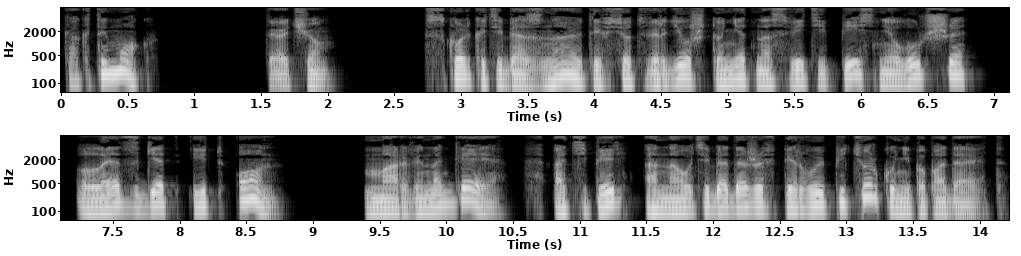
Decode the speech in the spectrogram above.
«Как ты мог?» «Ты о чем?» «Сколько тебя знают и все твердил, что нет на свете песни лучше «Let's get it on» Марвина Гея, а теперь она у тебя даже в первую пятерку не попадает».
